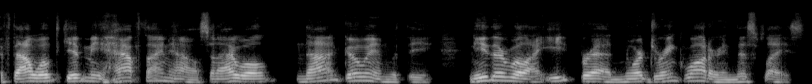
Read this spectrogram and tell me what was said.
If thou wilt give me half thine house, and I will not go in with thee, Neither will I eat bread nor drink water in this place.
